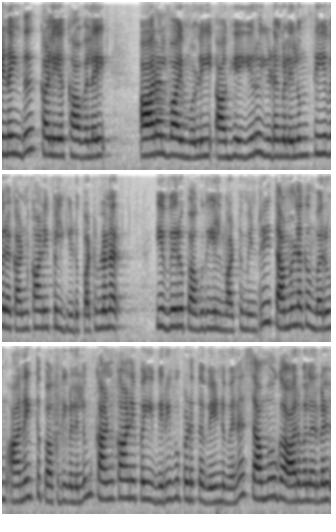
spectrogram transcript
இணைந்து களியக்காவலை ஆரல்வாய் மொழி ஆகிய இரு இடங்களிலும் தீவிர கண்காணிப்பில் ஈடுபட்டுள்ளனர். இவ்விரு பகுதியில் மட்டுமின்றி தமிழகம் வரும் அனைத்து பகுதிகளிலும் கண்காணிப்பை விரிவுபடுத்த வேண்டும் என சமூக ஆர்வலர்கள்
